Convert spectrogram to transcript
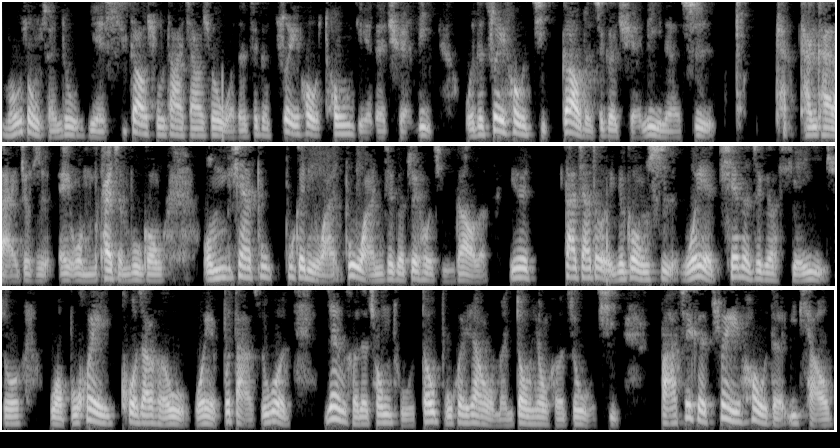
某种程度也是告诉大家说，我的这个最后通牒的权利，我的最后警告的这个权利呢，是摊摊开来，就是，哎，我们开诚布公，我们现在不不跟你玩，不玩这个最后警告了，因为大家都有一个共识，我也签了这个协议，说我不会扩张核武，我也不打，如果任何的冲突都不会让我们动用核子武器，把这个最后的一条。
